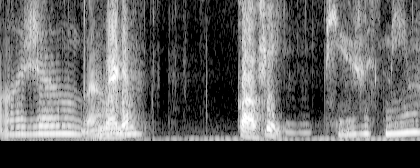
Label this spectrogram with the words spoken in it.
और मैडम कॉफ़ी। फिर उसमें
